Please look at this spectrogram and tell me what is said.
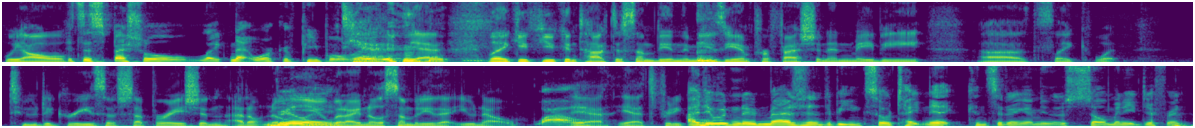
We all It's a special like network of people, yeah, yeah. Like if you can talk to somebody in the museum profession and maybe uh, it's like what two degrees of separation. I don't know Really? you, but I know somebody that you know. Wow. Yeah, yeah. It's pretty. cool. I wouldn't imagine it to being so tight knit, considering I mean, there's so many different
